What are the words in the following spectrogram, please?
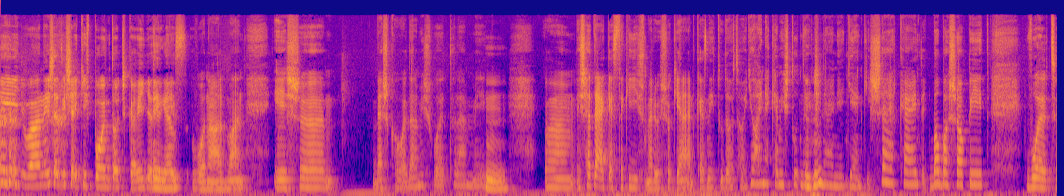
így van, és ez is egy kis pontocska így az Igen. egész vonalban. És Beska oldalam is volt talán még. Hmm. És hát elkezdtek így ismerősök jelentkezni, tudod, hogy jaj, nekem is tudnál uh-huh. csinálni egy ilyen kis sárkányt, egy babasapit, volt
